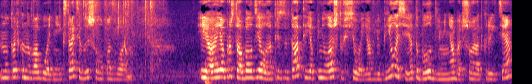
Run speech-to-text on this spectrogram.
но только новогодней, и, кстати, вышла подбором. И я просто обалдела от результата, и я поняла, что все, я влюбилась, и это было для меня большое открытие.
